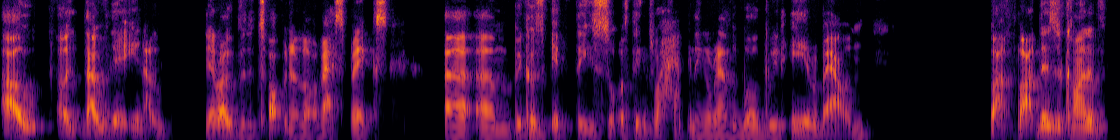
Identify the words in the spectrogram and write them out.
oh, oh, though they're, you know, they're over the top in a lot of aspects. Uh, um, because if these sort of things were happening around the world, we'd hear about them. But but there's a kind of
